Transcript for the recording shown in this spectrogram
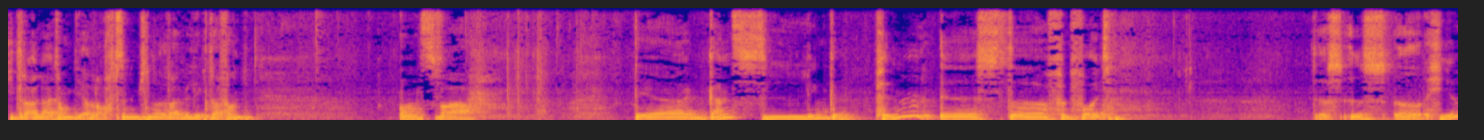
die drei Leitungen, die er braucht. Es sind nämlich nur drei belegt davon. Und zwar der ganz linke Pin ist äh, 5 Volt. Das ist äh, hier.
